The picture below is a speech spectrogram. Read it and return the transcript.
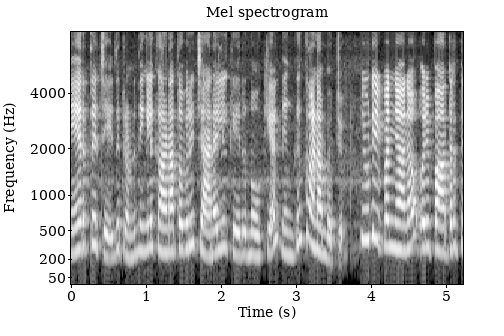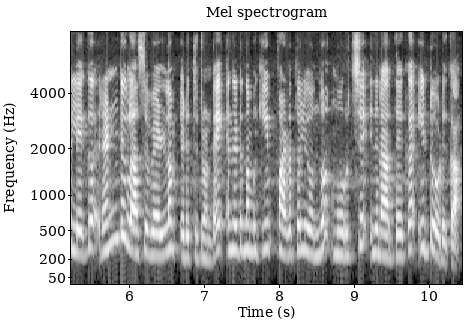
നേരത്തെ ചെയ്തിട്ടുണ്ട്. നിങ്ങൾ കാണാത്തവർ ചാനലിൽ കയറി നോക്കിയാൽ നിങ്ങൾക്ക് കാണാൻ പറ്റും. ഇവിടെ ഇപ്പം ഞാൻ ഒരു പാത്രത്തിലേക്ക് രണ്ട് ഗ്ലാസ് വെള്ളം എടുത്തിട്ടുണ്ട്. എന്നിട്ട് നമുക്ക് ഈ പഴത്തൊലി ഒന്ന് മുറിച്ച് ഇതിനകത്തേക്ക് ഇട്ട് കൊടുക്കാം.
